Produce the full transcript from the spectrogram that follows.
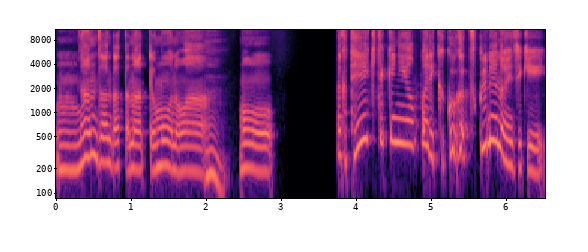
うんうん、難産だったなって思うのは、うん。もうなんか定期的にやっぱり曲が作れない時期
